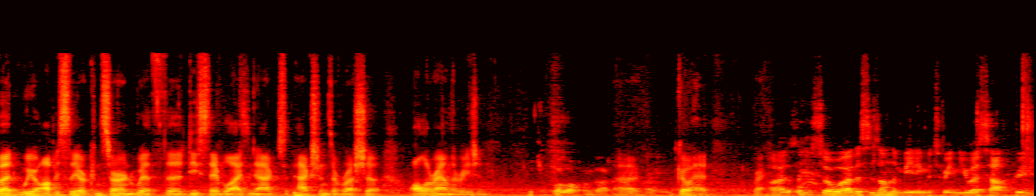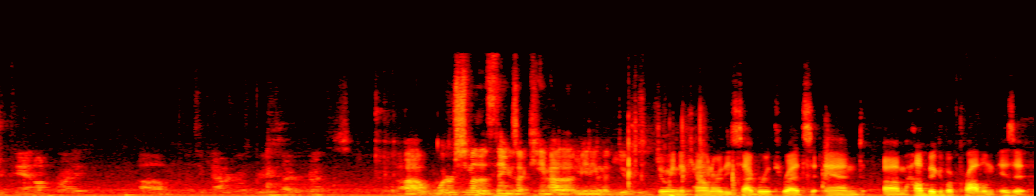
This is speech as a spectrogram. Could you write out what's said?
but we obviously are concerned with the destabilizing act, actions of Russia all around the region. Follow up on. Uh, go ahead. Right. Uh, so uh, this is on the meeting between U.S., South Korea, and Japan on Friday um, to counter North Korea's cyber threats. Uh, what are some of the things that came out of that meeting that the U.S. is doing to counter these cyber threats, and um, how big of a problem is it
